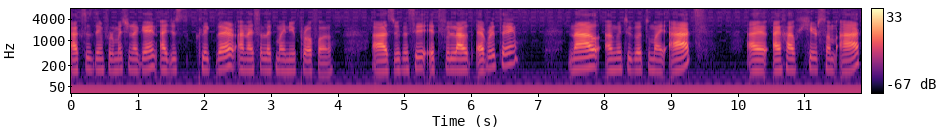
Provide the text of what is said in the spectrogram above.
access the information again I just click there and I select my new profile. As you can see it fill out everything. Now I'm going to go to my ads. I, I have here some ads.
